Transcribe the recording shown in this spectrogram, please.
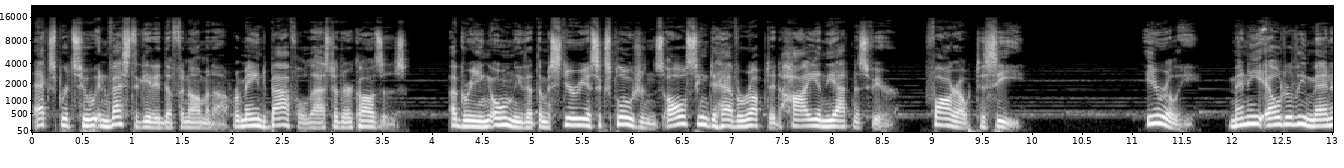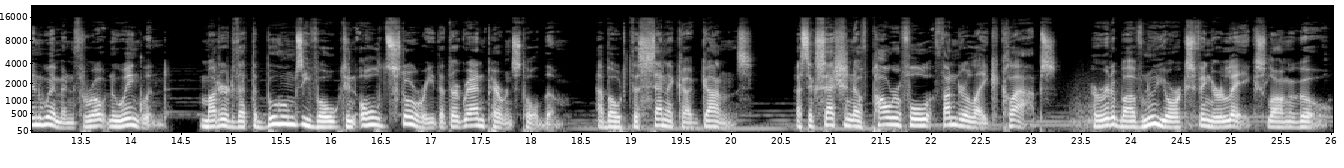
Experts who investigated the phenomena remained baffled as to their causes, agreeing only that the mysterious explosions all seemed to have erupted high in the atmosphere, far out to sea. Eerily, many elderly men and women throughout New England muttered that the booms evoked an old story that their grandparents told them about the Seneca guns, a succession of powerful thunder like claps heard above New York's Finger Lakes long ago,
